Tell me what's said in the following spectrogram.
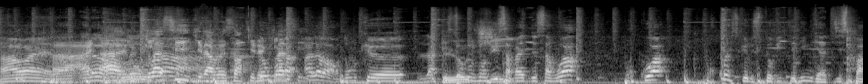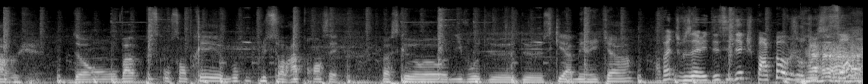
Ah ouais, là, Ah, alors. ah, le classique, voilà. il a ressorti le Donc voilà, classique. alors, donc euh, la question d'aujourd'hui, ça va être de savoir pourquoi, pourquoi est-ce que le storytelling a disparu? Dans- on va se concentrer beaucoup plus sur le rap français. Parce que euh, au niveau de, de ce qui est américain, En fait, vous avez décidé que je parle pas aujourd'hui, c'est ça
